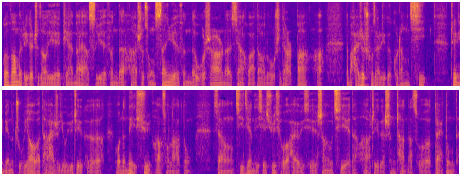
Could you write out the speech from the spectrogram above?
官方的这个制造业 PMI 啊，四月份的啊，是从三月份的五十二呢下滑到了五十点八啊，那么还是处在这个扩张期。这里面呢，主要啊，它还是由于这个我们的内需啊所拉动，像基建的一些需求啊，还有一些上游企业的啊这个生产呢所带动的。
